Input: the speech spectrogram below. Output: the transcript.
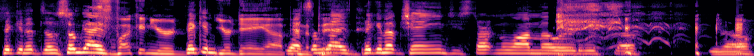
Picking up some, some guys fucking your picking your day up yeah, some pit. guys picking up change. He's starting the lawnmower to this stuff. you know,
